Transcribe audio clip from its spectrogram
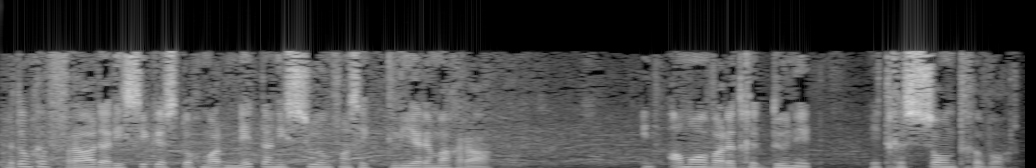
Hulle het hom gevra dat die siekes tog maar net aan die soem van sy klere mag raak. En almal wat dit gedoen het, het gesond geword.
